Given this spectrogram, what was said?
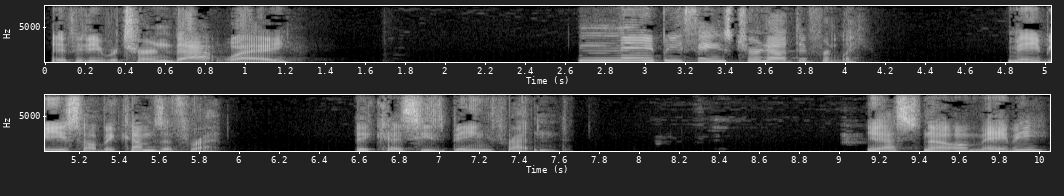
if he returned that way, maybe things turned out differently. Maybe Esau becomes a threat because he's being threatened. Yes, no, maybe?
